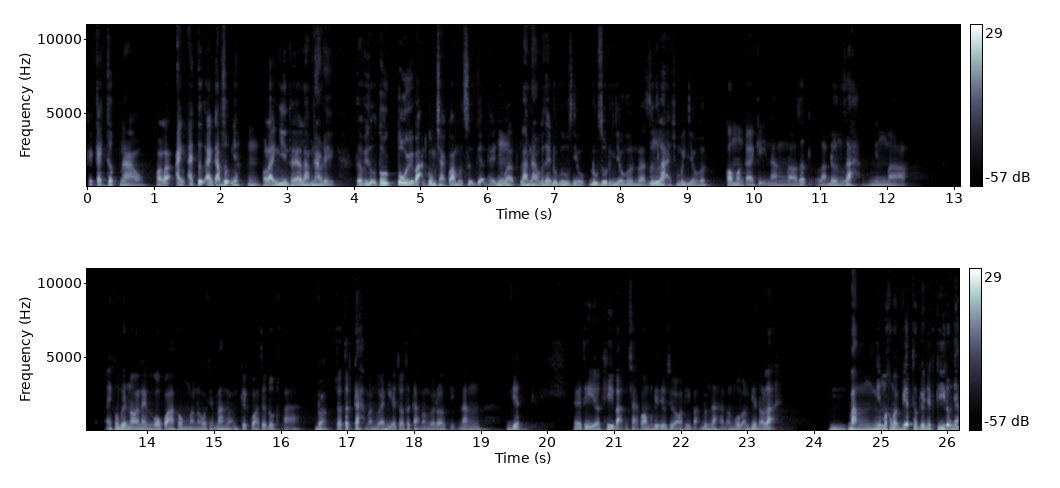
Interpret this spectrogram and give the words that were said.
cái cách thức nào hoặc là anh anh tự anh áp dụng nhé ừ. hoặc là anh nhìn thấy là làm nào để tức là ví dụ tôi tôi với bạn cùng trải qua một sự kiện thế nhưng ừ. mà làm nào có thể đúc rút nhiều đúc rút được nhiều hơn và giữ ừ. lại cho mình nhiều hơn có một cái kỹ năng nó rất là đơn giản nhưng mà anh không biết nói này có quá không mà nó có thể mang lại một kết quả rất đột phá vâng. cho tất cả mọi người anh nghĩ là cho tất cả mọi người đó kỹ năng viết. Thế thì ờ, khi bạn trải qua một cái điều gì đó thì bạn đơn giản là bạn ngồi bạn viết nó lại. Ừ. bằng nhưng mà không phải viết theo kiểu nhật ký đâu nhá.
